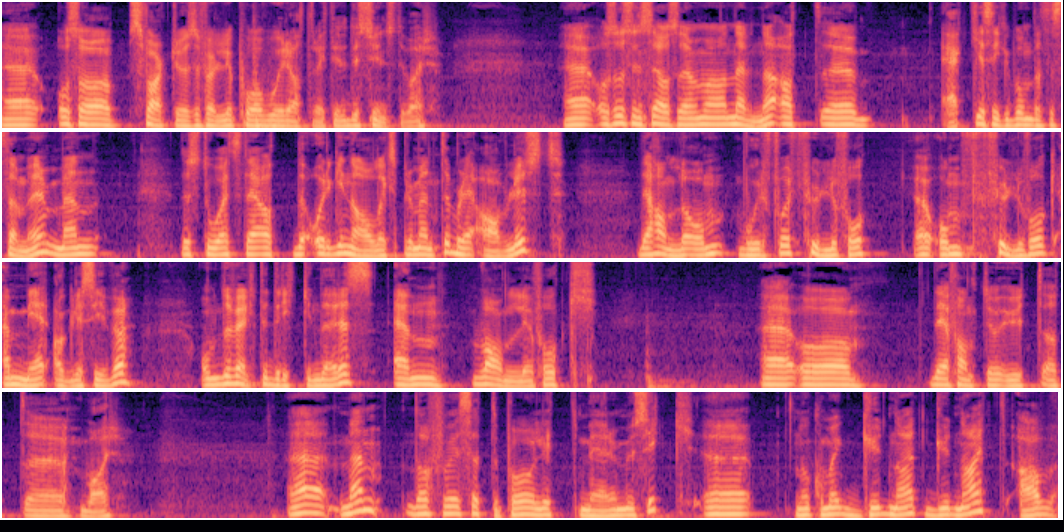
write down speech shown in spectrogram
Uh, og så svarte de jo selvfølgelig på hvor attraktive de syntes de var. Uh, og så syns jeg også jeg må nevne at jeg er ikke sikker på om dette stemmer, men det sto et sted at det originale eksperimentet ble avlyst. Det handla om hvorfor fulle folk, eh, om fulle folk er mer aggressive om du velter drikken deres enn vanlige folk. Eh, og det fant jo ut at det var. Eh, men da får vi sette på litt mer musikk. Eh, nå kommer Good Night, Good Night av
